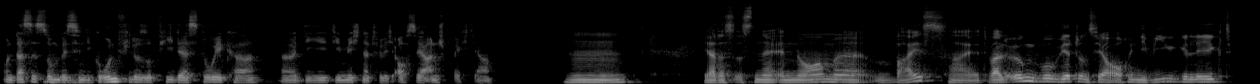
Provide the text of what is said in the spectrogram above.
Und das ist so ein mhm. bisschen die Grundphilosophie der Stoiker, äh, die, die mich natürlich auch sehr anspricht, ja. Hm. Ja, das ist eine enorme Weisheit, weil irgendwo wird uns ja auch in die Wiege gelegt,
